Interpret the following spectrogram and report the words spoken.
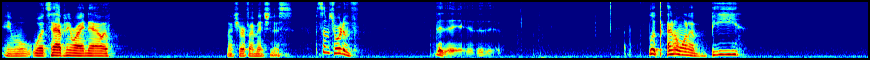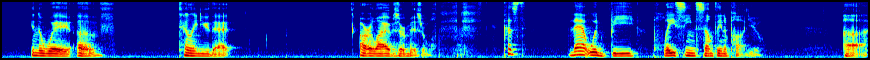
And what's happening right now, if, not sure if I mentioned this, but some sort of. Look, I don't want to be in the way of telling you that our lives are miserable. Because that would be placing something upon you, uh,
